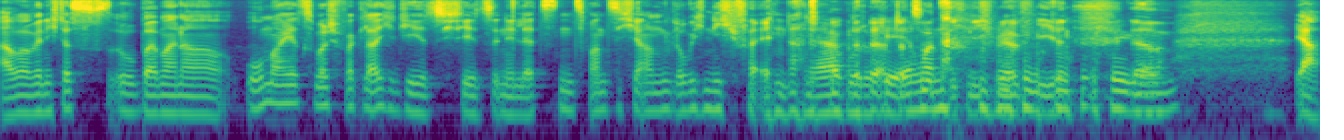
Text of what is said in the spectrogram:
Aber wenn ich das so bei meiner Oma jetzt zum Beispiel vergleiche, die jetzt, sich jetzt in den letzten 20 Jahren, glaube ich, nicht verändert ja, gut, okay, da tut sich nicht mehr viel. genau. ähm, ja,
